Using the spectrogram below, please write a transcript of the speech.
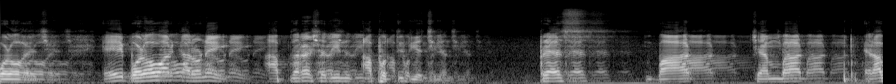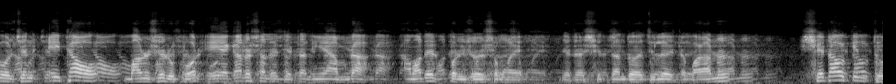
বড় হয়েছে। এই বড় হওয়ার কারণেই আপনারা সেদিন আপত্তি দিয়েছিলেন। প্রেস বার চেম্বার, এরা বলছেন, এইটাও মানুষের উপর এই এগারো সালে যেটা নিয়ে আমরা আমাদের পরিষদের সময় যেটা সিদ্ধান্ত হয়েছিল, এটা বাড়ানো সেটাও কিন্তু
